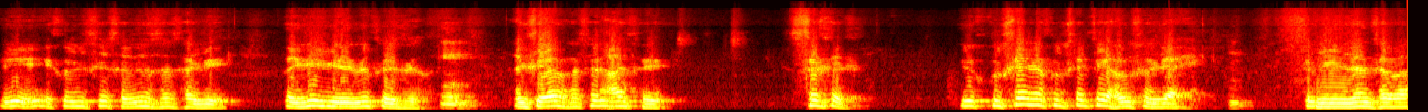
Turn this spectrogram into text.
मी एकोणीसशे सदुसष्ट साली पहिली निवडणूक केली हम्म. आणि तेव्हापासून आज हे सतत मी कुठल्या ना कुठल्या ते हाऊसमध्ये आहे हम्म. कधी विधानसभा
